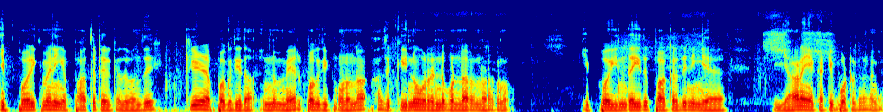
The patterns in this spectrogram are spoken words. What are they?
இப்போ வரைக்குமே நீங்கள் பார்த்துட்டு இருக்கிறது வந்து கீழே பகுதி தான். இன்னும் மேல் பகுதி போகணுன்னா அதுக்கு இன்னும் ஒரு ரெண்டு மணி நேரம் நடக்கணும். இப்போ இந்த இது பார்க்குறது நீங்கள் யானையை கட்டி போட்டிருக்கிறாங்க.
